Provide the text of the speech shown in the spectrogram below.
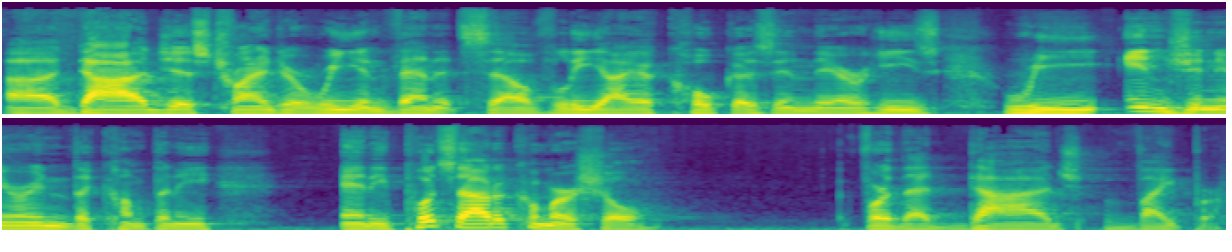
Uh, Dodge is trying to reinvent itself. Lee Iacocca's in there. He's re engineering the company. And he puts out a commercial for the Dodge Viper,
